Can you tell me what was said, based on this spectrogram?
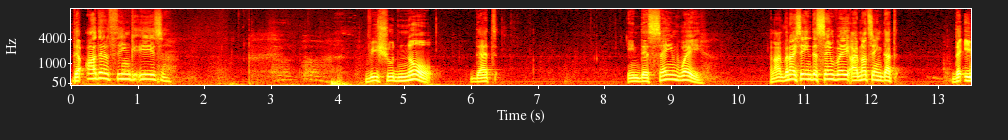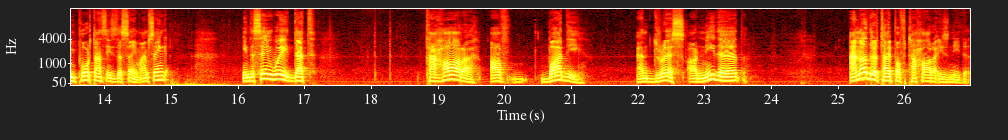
The other thing is we should know that in the same way, and I, when I say in the same way, I'm not saying that the importance is the same. I'm saying in the same way that tahara of body and dress are needed, another type of tahara is needed.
